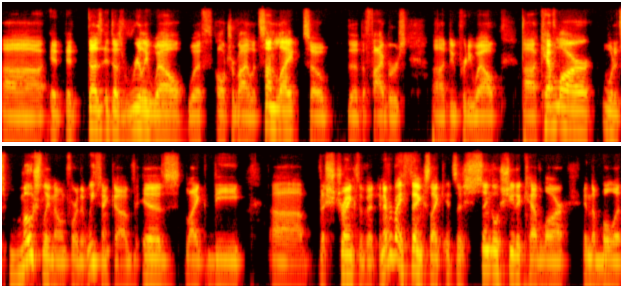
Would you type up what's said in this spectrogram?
Uh, it it does it does really well with ultraviolet sunlight. So the the fibers uh, do pretty well. Uh, Kevlar, what it's mostly known for that we think of is like the uh, the strength of it, and everybody thinks like it's a single sheet of Kevlar in the bullet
